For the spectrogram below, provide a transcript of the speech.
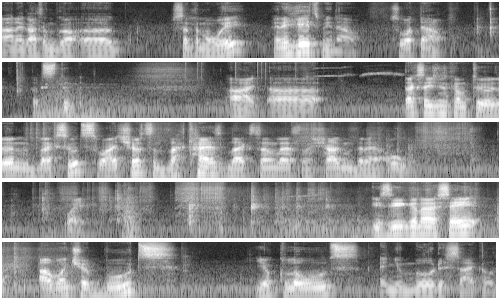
and I got him uh, sent him away, and he hates me now. So what now? That's stupid. Alright, uh, Tax agents come to in black suits, white shirts, and black ties, black sunglasses, and a shotgun that I. Oh. Wait. Is he gonna say I want your boots, your clothes, and your motorcycle.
